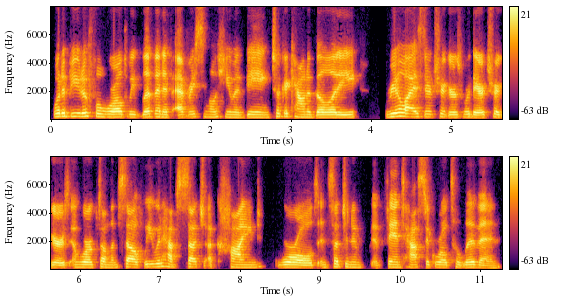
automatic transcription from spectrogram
what a beautiful world we'd live in if every single human being took accountability, realized their triggers were their triggers and worked on themselves, we would have such a kind world and such a fantastic world to live in.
